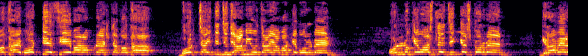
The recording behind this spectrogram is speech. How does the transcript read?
কথায় ভোট দিয়েছি, এবার আমরা একটা কথা ভোট চাইতে যদি আমিও চাই আমাকে বলবেন। অন্য কেউ আসলে জিজ্ঞেস করবেন। গ্রামের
